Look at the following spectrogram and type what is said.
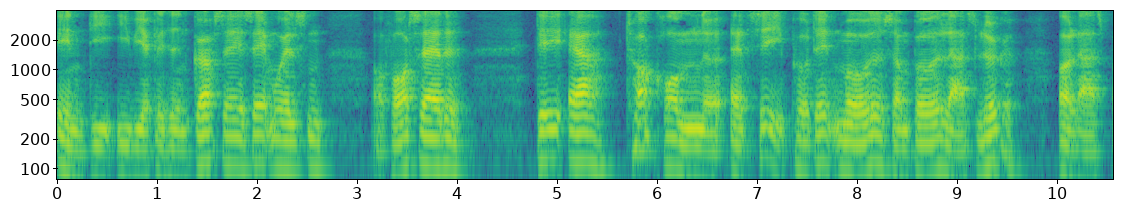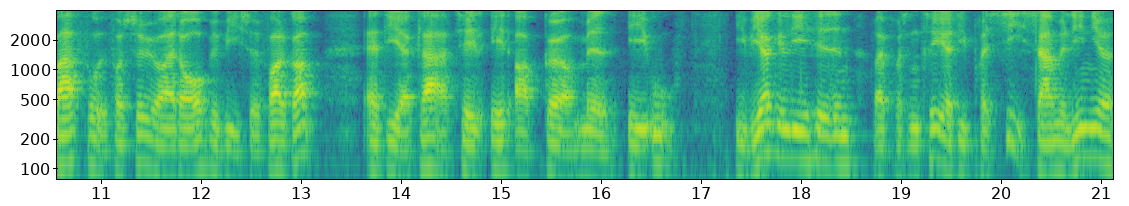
end de i virkeligheden gør, sagde Samuelsen, og fortsatte. Det er tokrummende at se på den måde, som både Lars Lykke og Lars Barfod forsøger at overbevise folk om, at de er klar til et opgør med EU. I virkeligheden repræsenterer de præcis samme linje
